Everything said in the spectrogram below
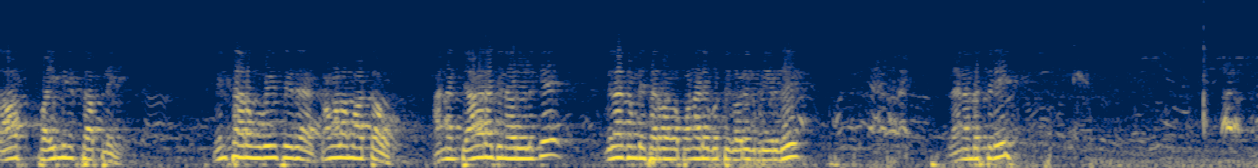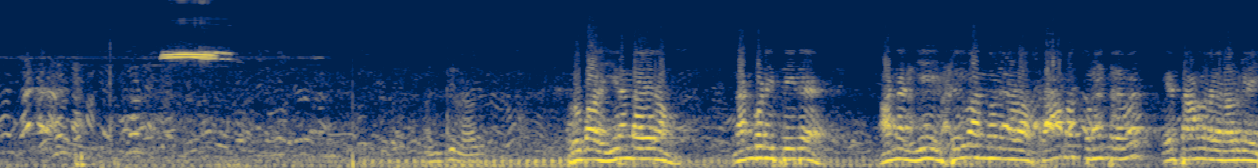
last five minutes of play மின்சாரம் உபயம் செய்த கமலம் ஆட்டோ அண்ணன் தியாகராஜன் அவர்களுக்கு விழா கமிட்டி சார்பாக பொன்னாடை பற்றி கௌரவிக்கப்படுகிறது. லைன் நம்பர் த்ரீ அஞ்சு நாலு. ரூபாய் இரண்டாயிரம் நன்கொடை செய்த அண்ணன் ஏ. செல்வாங்கோனியோட கிராம துணைத் தலைவர் எஸ் சாமிநாதன் அவர்களை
